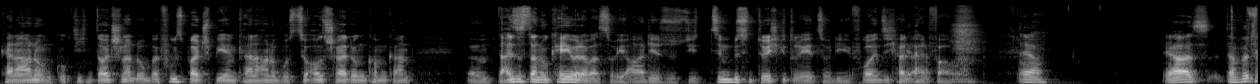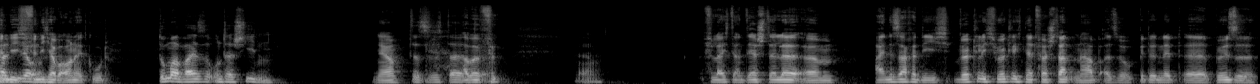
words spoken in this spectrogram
keine Ahnung, guck dich in Deutschland um, bei Fußballspielen, keine Ahnung, wo es zu Ausschreitungen kommen kann. Ähm, da ist es dann okay oder was? So, ja, die, die sind ein bisschen durchgedreht, so, die freuen sich halt ja. einfach. Ja. Ja, es, da wird find halt. Finde ich aber auch nicht gut. Dummerweise unterschieden. Ja. Das ist da. Aber ja. vielleicht an der Stelle ähm, eine Sache, die ich wirklich, wirklich nicht verstanden habe. Also bitte nicht äh, böse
